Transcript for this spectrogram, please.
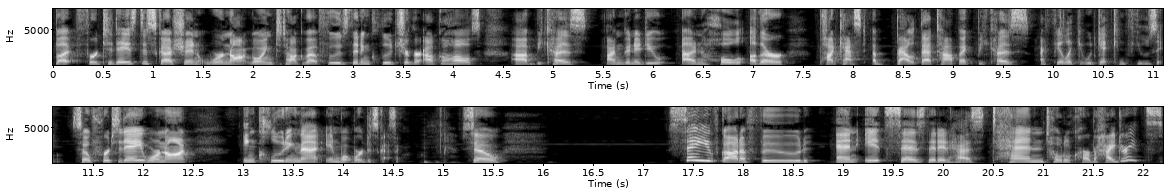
But for today's discussion, we're not going to talk about foods that include sugar alcohols uh, because I'm going to do a whole other podcast about that topic because I feel like it would get confusing. So for today, we're not including that in what we're discussing. So say you've got a food and it says that it has 10 total carbohydrates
